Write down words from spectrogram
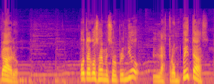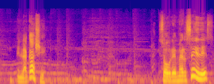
Claro. Otra cosa que me sorprendió, las trompetas en la calle. Sobre Mercedes,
